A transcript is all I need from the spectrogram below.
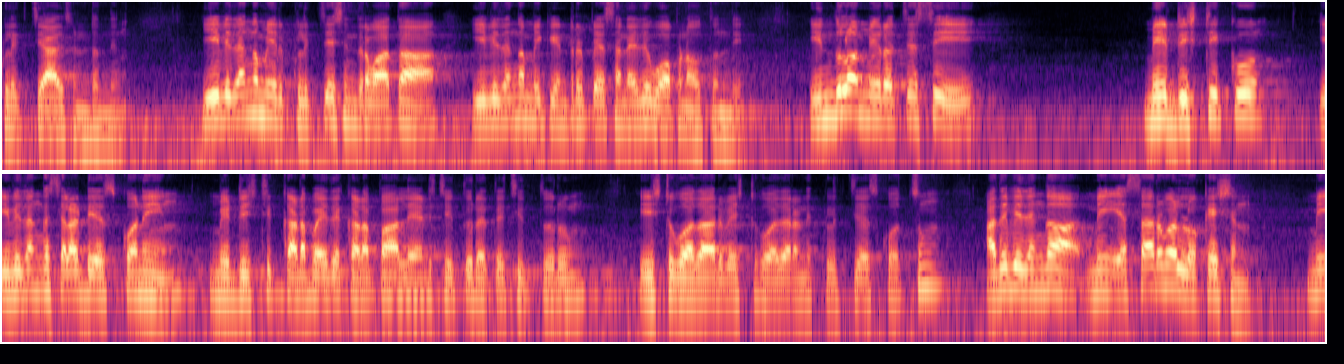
క్లిక్ చేయాల్సి ఉంటుంది. ఈ విధంగా మీరు క్లిక్ చేసిన తర్వాత ఈ విధంగా మీకు ఇంటర్ఫేస్ అనేది ఓపెన్ అవుతుంది. ఇందులో మీరు వచ్చేసి మీ డిస్టిక్ ఈ విధంగా సెలెక్ట్ చేసుకొని మీ డిస్టిక్ కడప అయితే కడప లేదంటే చిత్తూరు అయితే చిత్తూరు ఈస్ట్ గోదావరి వెస్ట్ గోదావరి అని క్లిక్ చేసుకోవచ్చు. అదేవిధంగా మీ ఎస్ఆర్ఓ లొకేషన్ మీ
